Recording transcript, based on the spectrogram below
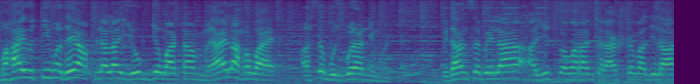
महायुतीमध्ये आपल्याला योग्य वाटा मिळायला हवाय असं भुजबळांनी म्हटलं विधानसभेला अजित पवारांच्या राष्ट्रवादीला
